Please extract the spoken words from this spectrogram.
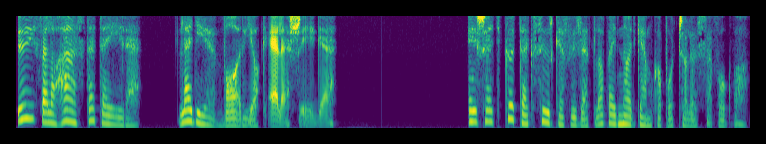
ülj fel a ház tetejére, legyél varjak elesége. És egy kötek szürke füzetlap egy nagy gemkapocsal összefogva.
